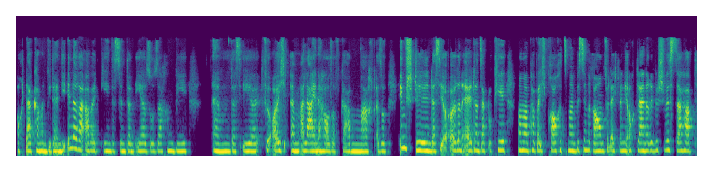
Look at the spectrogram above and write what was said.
Auch da kann man wieder in die innere Arbeit gehen. Das sind dann eher so Sachen wie ähm, dass ihr für euch ähm, alleine Hausaufgaben macht, also im Stillen, dass ihr euren Eltern sagt, okay, Mama, Papa, ich brauche jetzt mal ein bisschen Raum, vielleicht wenn ihr auch kleinere Geschwister habt,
